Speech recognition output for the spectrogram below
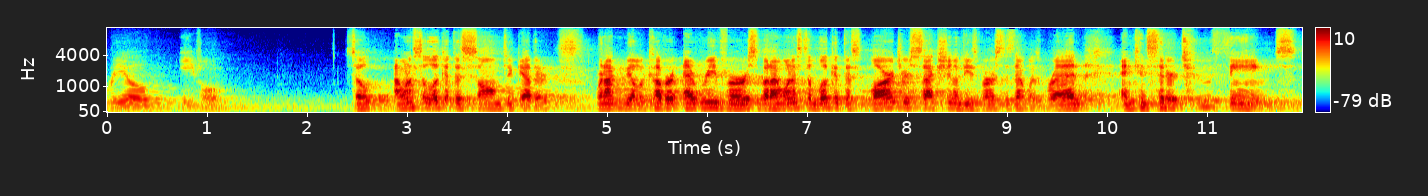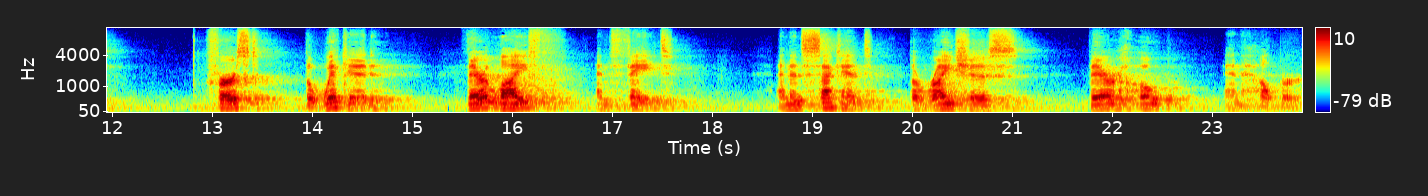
real evil. So I want us to look at this psalm together. We're not going to be able to cover every verse, but I want us to look at this larger section of these verses that was read and consider two themes First, the wicked, their life and fate. And then, second, the righteous, their hope and helper.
